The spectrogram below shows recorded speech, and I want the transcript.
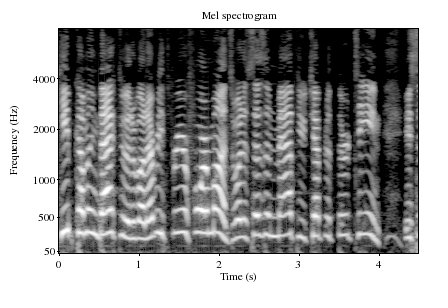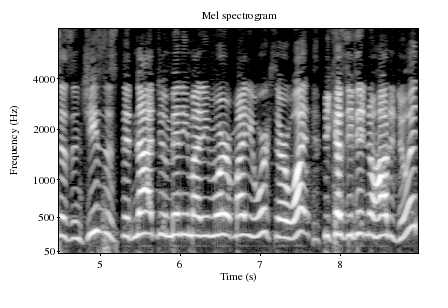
keep coming back to it about every three or four months. What it says in Matthew chapter 13, he says, And Jesus did not do many mighty, mighty works there. What? Because he didn't know how to do it?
